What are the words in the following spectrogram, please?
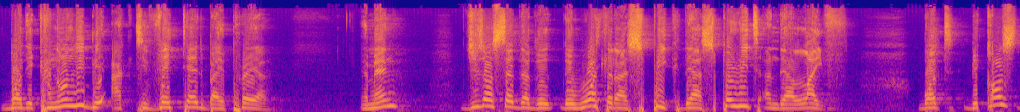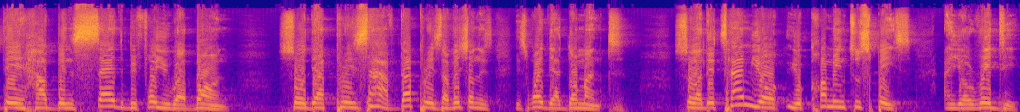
but it can only be activated by prayer. Amen? Jesus said that the, the words that I speak, they are spirit and they are life. But because they have been said before you were born, so they are preserved. That preservation is, is why they are dormant. So at the time you're, you come into space and you're ready,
